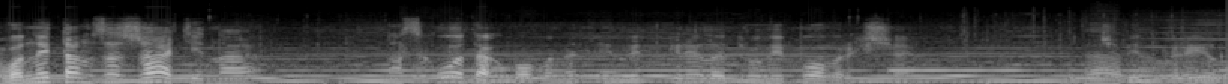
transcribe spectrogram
Вони там зажаті на, на сходах, бо вони не відкрили другий поверх ще. Да, Чи відкрили?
